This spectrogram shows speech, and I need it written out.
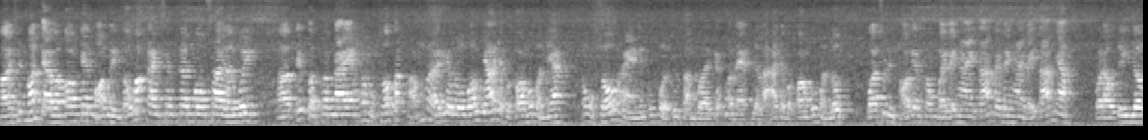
Rồi xin mến chào bà con trên mọi miền Tổ quốc đang xem kênh Bonsai Lợi Nguyên. À, Tiếp tục hôm nay em có một số tác phẩm để giao lưu báo giá cho bà con của mình nha. Có một số hàng em cũng vừa sưu tầm về rất là đẹp và lạ cho bà con của mình luôn. Qua số điện thoại của em 0772 872 78 nha. Và đầu tiên vô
